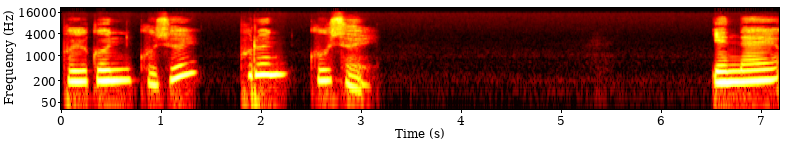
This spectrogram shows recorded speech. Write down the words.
붉은 구슬, 푸른 구슬. 옛날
